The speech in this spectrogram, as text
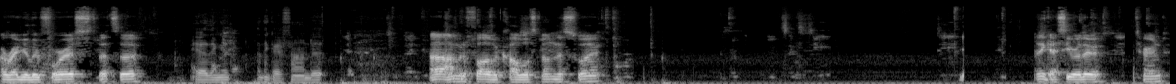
a regular forest. That's a. Yeah, I think it, I think I found it. Uh, I'm gonna follow the cobblestone this way. I think I see where they turned.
